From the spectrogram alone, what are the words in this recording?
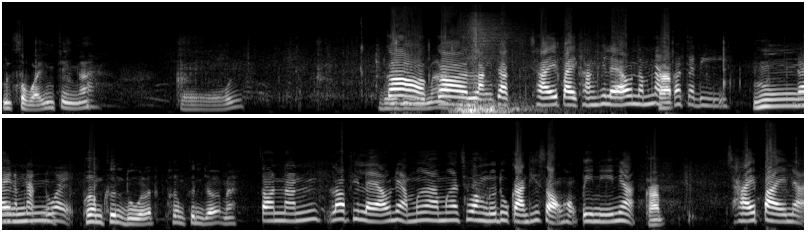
มันสวยจริงๆนะค่ะโอ้ยดู ก็ดีมาก็หลังจากใช้ไปครั้งที่แล้วน้ำหนักครับก็จะดี อืมได้น้ำหนักด้วย เพิ่มขึ้นดูแล้วเพิ่มขึ้นเยอะไหมตอนนั้นรอบที่แล้วเนี่ยเมื่อเมื่อช่วงฤดูกาลที่สองของปีนี้เนี่ย ครับ ใช้ไปเนี่ย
